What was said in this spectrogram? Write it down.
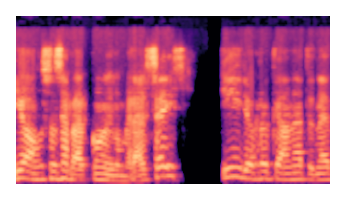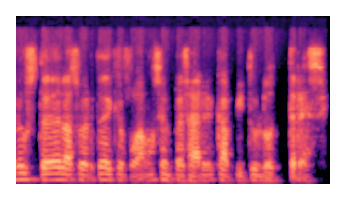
Y vamos a cerrar con el numeral 6 y yo creo que van a tener ustedes la suerte de que podamos empezar el capítulo 13.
